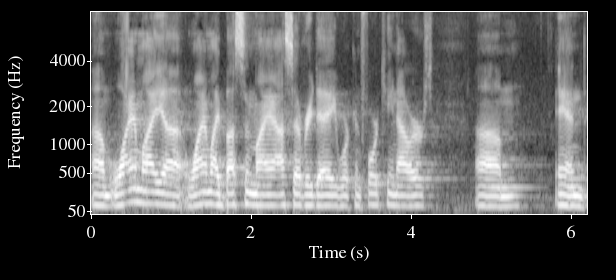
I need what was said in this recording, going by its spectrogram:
Um, why am I, uh, why am I busting my ass every day, working 14 hours? Um, and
